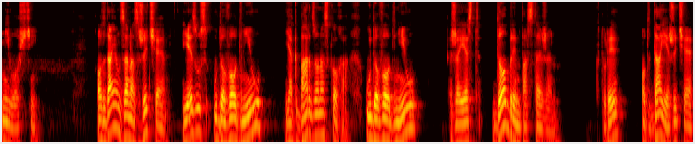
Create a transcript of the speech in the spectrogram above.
miłości. Oddając za nas życie, Jezus udowodnił, jak bardzo nas kocha. Udowodnił, że jest dobrym pasterzem, który oddaje życie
